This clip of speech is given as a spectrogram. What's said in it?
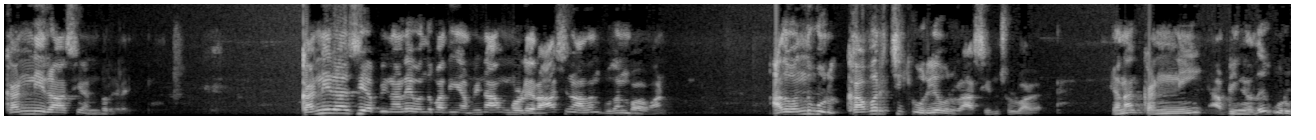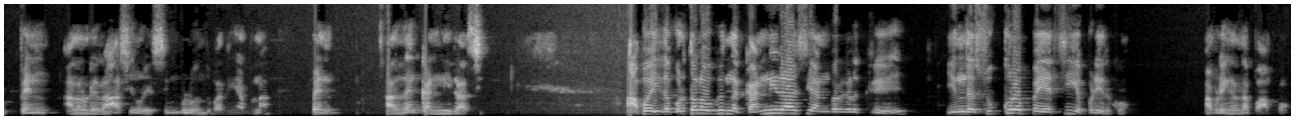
கன்னி ராசி அன்பர்களே கன்னிராசி அப்படின்னாலே வந்து பார்த்தீங்க அப்படின்னா உங்களுடைய ராசிநாதன் புதன் பகவான். அது வந்து ஒரு கவர்ச்சிக்கு உரிய ஒரு ராசின்னு சொல்லுவாங்க. ஏன்னா கன்னி அப்படிங்கிறது ஒரு பெண். அதனுடைய ராசியினுடைய சிம்பிள் வந்து பார்த்தீங்க அப்படின்னா பெண். அதுதான் கன்னி ராசி அப்போ இதை பொறுத்தளவுக்கு இந்த கன்னி ராசி அன்பர்களுக்கு இந்த சுக்கர பெயர்ச்சி எப்படி இருக்கும்? அப்படிங்கிறத பார்ப்போம்.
